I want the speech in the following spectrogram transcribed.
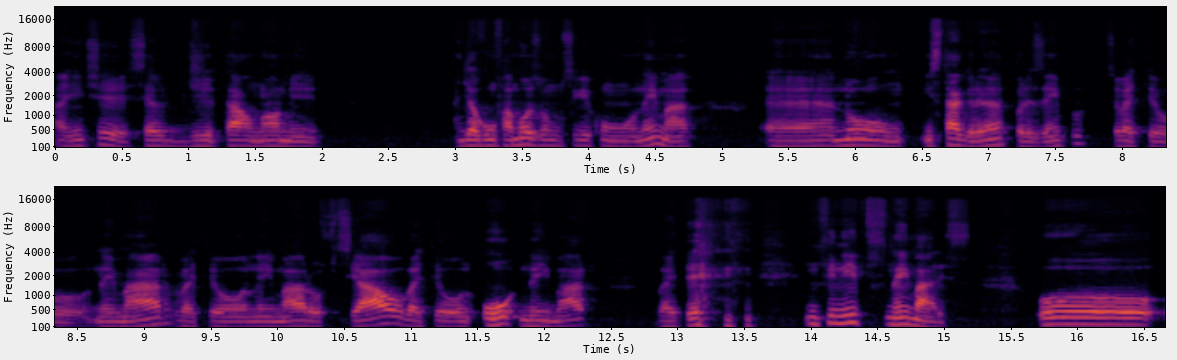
A gente, se eu digitar o nome de algum famoso, vamos seguir com o Neymar, é, no Instagram, por exemplo, você vai ter o Neymar, vai ter o Neymar oficial, vai ter o, o Neymar, vai ter infinitos Neymares. O,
